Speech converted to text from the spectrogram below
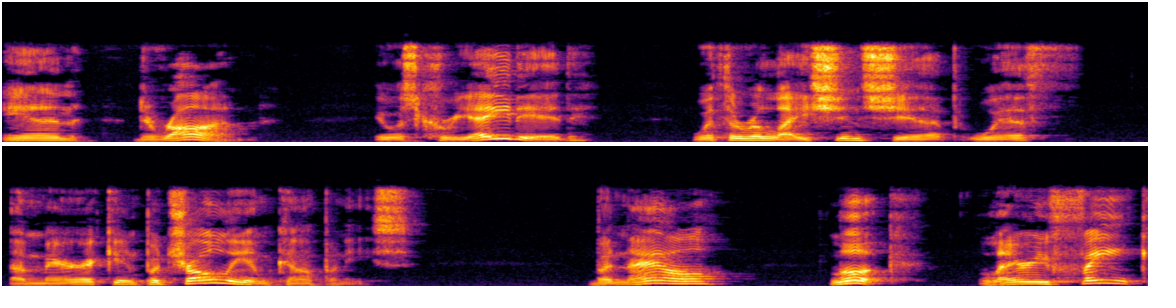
in Dhahran. It was created with a relationship with American petroleum companies. But now, look, Larry Fink,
